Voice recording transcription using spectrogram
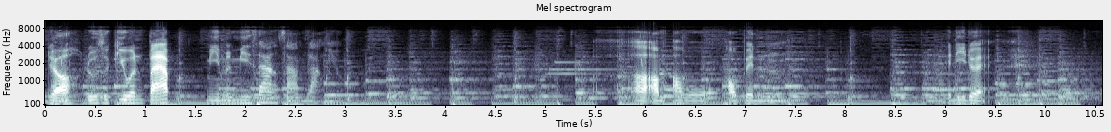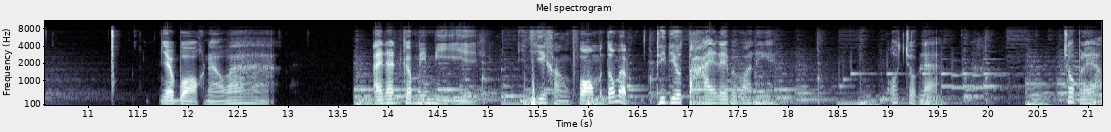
เดี๋ยว ดูสกิลมันแป๊บ มีมันมีสร้างสามหลังอยู่ เอาเอาเอาเอาเป็นไอ้นี่ด้วย อย่าบอกนะว่า ไอ้นั่นก็ไม่มีอีกอีที่ขังฟองมันต้องแบบทีเดียวตายเลยประมาณนี้ไงโอ้จบแล้ว จบแล้ว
